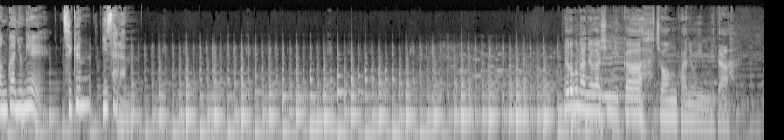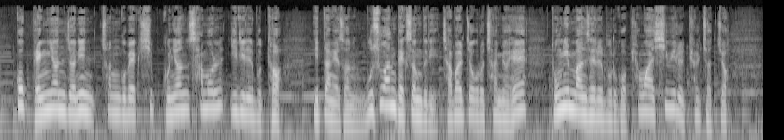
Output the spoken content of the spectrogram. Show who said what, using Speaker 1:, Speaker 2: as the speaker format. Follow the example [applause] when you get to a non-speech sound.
Speaker 1: 정관용의 지금 이 사람
Speaker 2: 여러분 안녕하십니까 정관용입니다. 꼭 100년 전인 1919년 3월 1일부터 이 땅에서는 무수한 백성들이 자발적으로 참여해 독립만세를 부르고 평화 시위를 펼쳤죠.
